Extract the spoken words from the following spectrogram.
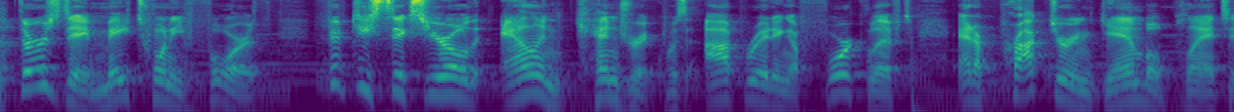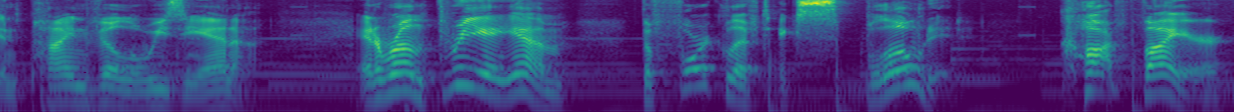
Thursday, May 24th, 56-year-old Allen Kendrick was operating a forklift at a Procter & Gamble plant in Pineville, Louisiana. At around 3 a.m., the forklift exploded, caught fire,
